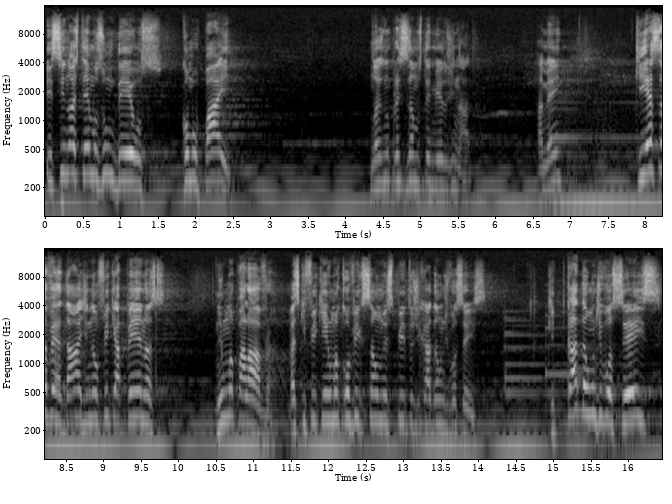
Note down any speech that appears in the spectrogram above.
E se nós temos um Deus como Pai, nós não precisamos ter medo de nada. Amém? Que essa verdade não fique apenas em uma palavra, mas que fique em uma convicção no espírito de cada um de vocês. Que cada um de vocês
